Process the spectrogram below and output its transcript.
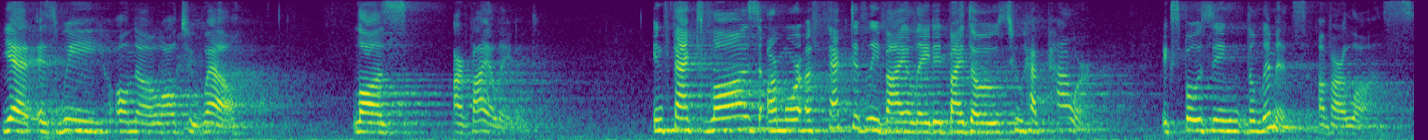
Yet, as we all know all too well, laws are violated. In fact, laws are more effectively violated by those who have power, exposing the limits of our laws.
